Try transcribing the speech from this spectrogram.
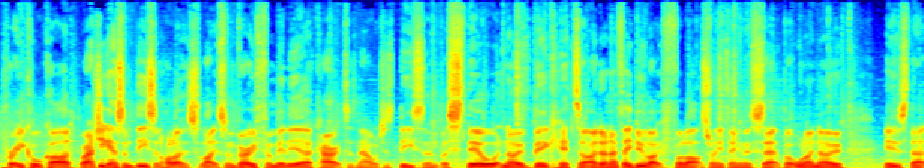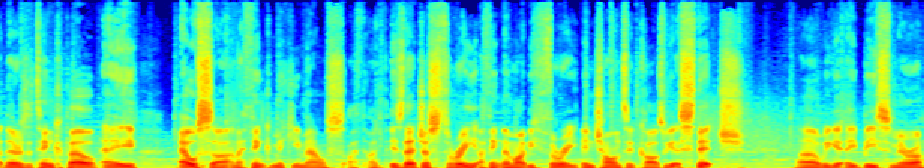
pretty cool card. We're actually getting some decent holos, like some very familiar characters now, which is decent, but still no big hitter. I don't know if they do like full arts or anything in this set, but all I know is that there is a Tinkerbell, a Elsa, and I think Mickey Mouse. I, I, is there just three? I think there might be three enchanted cards. We get Stitch, uh, we get a Beast Mirror,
